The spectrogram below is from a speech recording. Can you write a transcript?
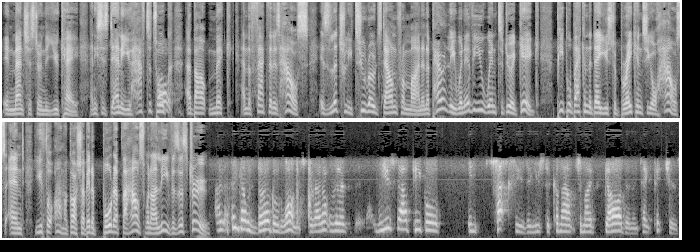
in Manchester in the UK, and he says, Danny, you have to talk Oh. about Mick and the fact that his house is literally two roads down from mine. And apparently, whenever you went to do a gig, people back in the day used to break into your house, and you thought, oh my gosh, I better board up the house when I leave. Is this true? I, I think I was burgled once, but I don't really. We used to have people in taxis who used to come out to my garden and take pictures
